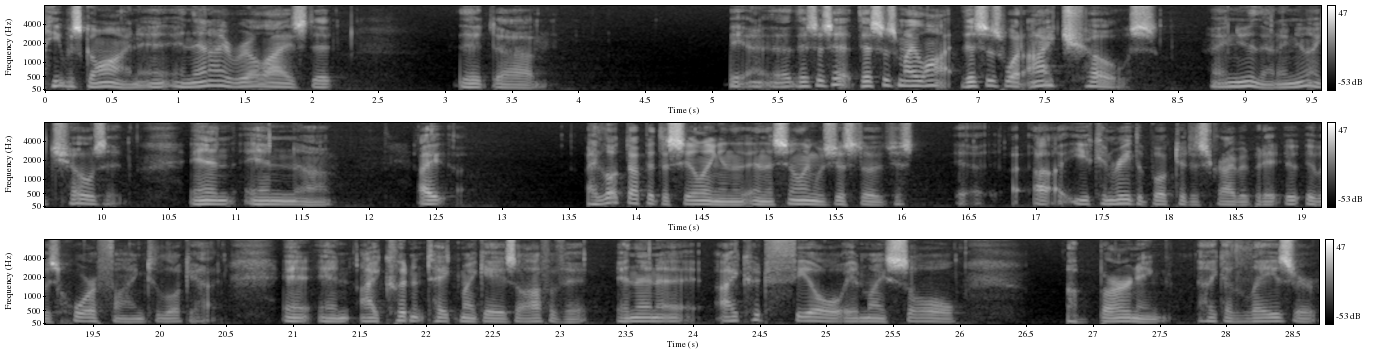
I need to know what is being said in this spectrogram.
he was gone. And, and, then I realized that, that uh, yeah, this is it. This is my lot. This is what I chose. I knew that. I knew I chose it, and and uh, I I looked up at the ceiling, and the, and the ceiling was just a just. Uh, uh, you can read the book to describe it, but it, it, was horrifying to look at, and, and I couldn't take my gaze off of it. And then uh, I could feel in my soul a burning, like a laser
